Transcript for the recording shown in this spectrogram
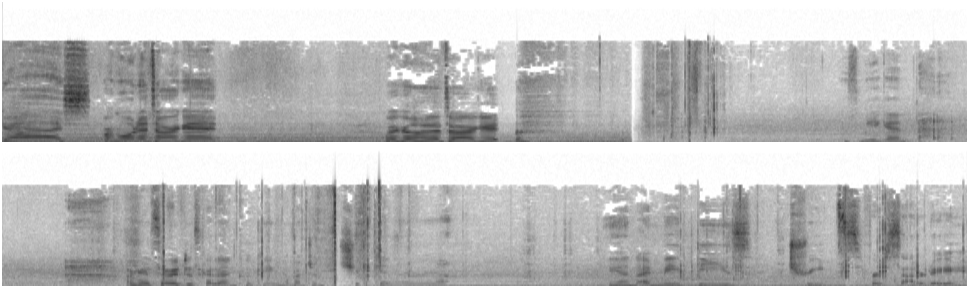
gosh. We're going to Target. We're going to Target. it's me again. okay, so I just got done cooking a bunch of chicken. And I made these treats for Saturday.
